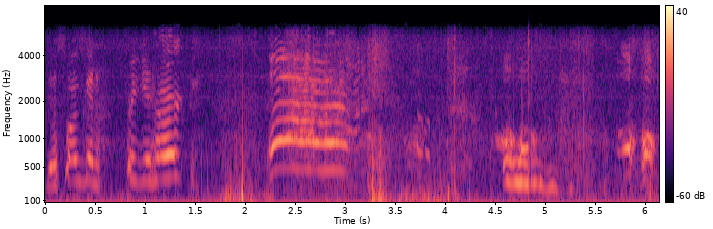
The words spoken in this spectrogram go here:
this one's gonna freaking hurt. Ah! Oh, Oh!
